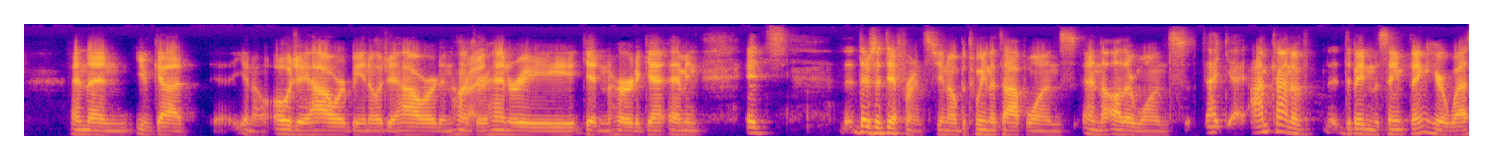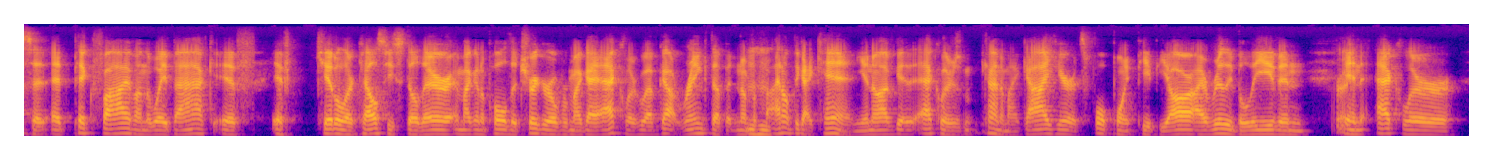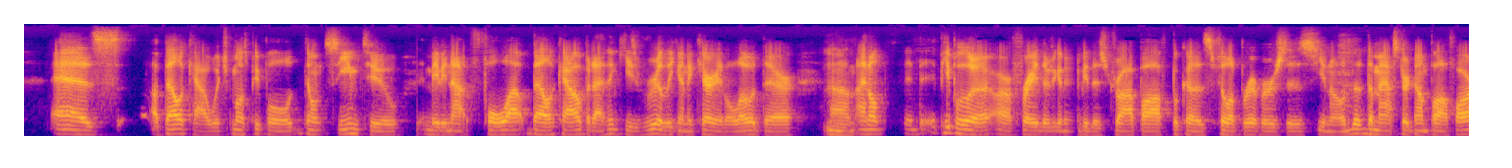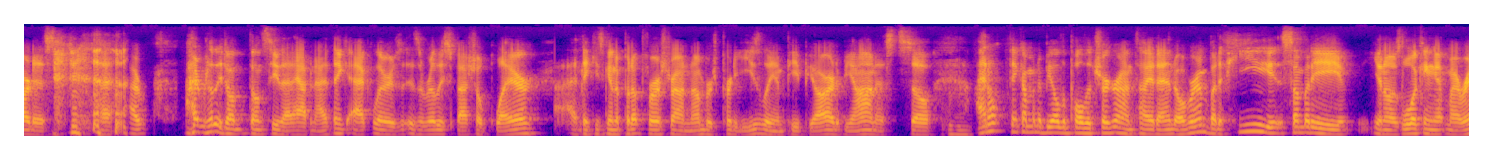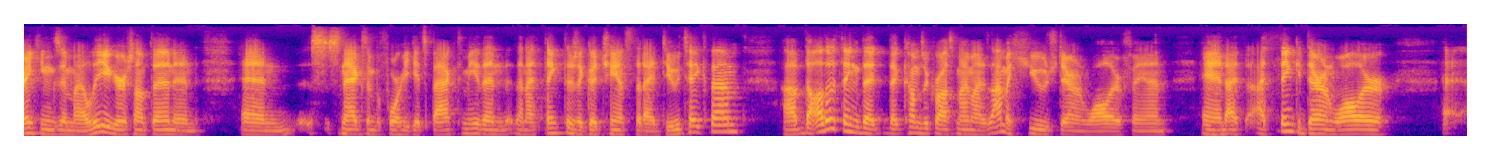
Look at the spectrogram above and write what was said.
and then you've got you know OJ Howard being OJ Howard and Hunter right. Henry getting hurt again. I mean, it's there's a difference, you know, between the top ones and the other ones. I, am kind of debating the same thing here, Wes. At, at pick five on the way back, if if Kittle or Kelce's still there, am I going to pull the trigger over my guy Ekeler, who I've got ranked up at number mm-hmm. five? I don't think I can. You know, I've got Ekeler's kind of my guy here. It's full point PPR. I really believe in right. in Ekeler as a bell cow, which most people don't seem to. Maybe not full out bell cow, but I think he's really going to carry the load there. Mm. Um, I don't people are afraid there's going to be this drop off because Philip Rivers is, you know, the, the master dump off artist. I, I really don't don't see that happening. I think Ekeler is, is a really special player. I think he's going to put up first round numbers pretty easily in PPR, to be honest. So mm-hmm. I don't think I'm going to be able to pull the trigger on tight end over him. But if he somebody you know is looking at my rankings in my league or something and and snags him before he gets back to me, then then I think there's a good chance that I do take them. Uh, the other thing that, that comes across my mind is I'm a huge Darren Waller fan, and I I think Darren Waller.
